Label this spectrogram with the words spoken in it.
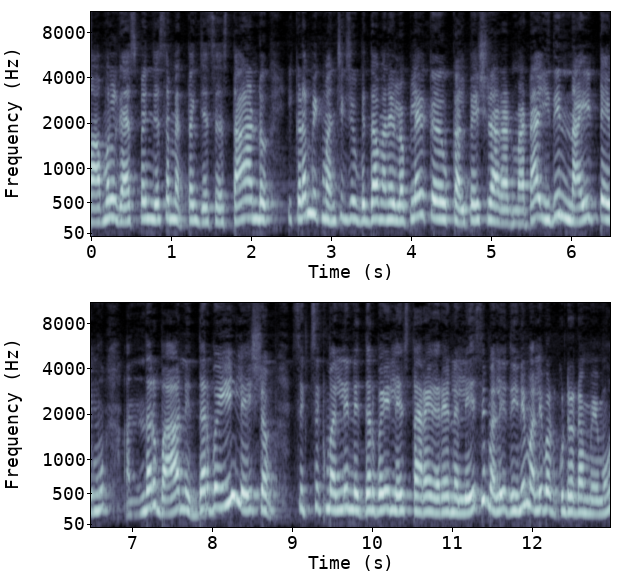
మామూలు గ్యాస్ పైన చేస్తే మెత్తగా చేసేస్తా. అండ్ ఇక్కడ మీకు మంచిగా చూపిద్దామనే లోపలే కలిపేసినారనమాట ఇది నైట్ టైము. అందరూ బాగా నిద్రపోయి లేచినాం. సిక్స్కి మళ్ళీ నిద్రపోయి లేస్తారా ఎవరైనా లేచి మళ్ళీ దీని మళ్ళీ పడుకుంటున్నాం మేము.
